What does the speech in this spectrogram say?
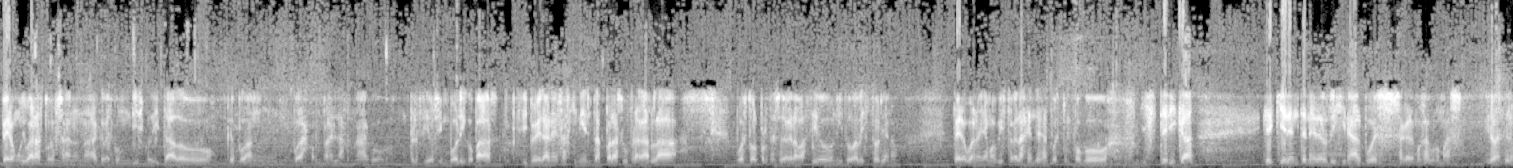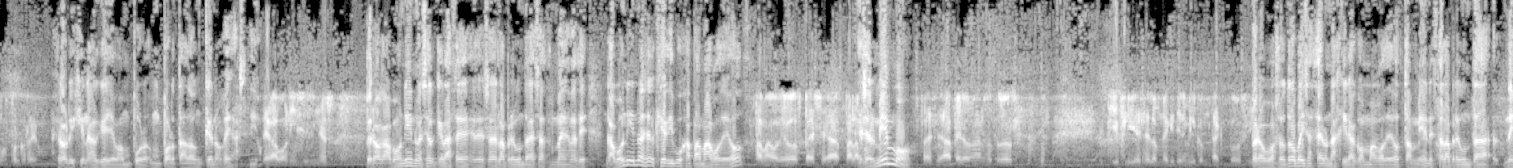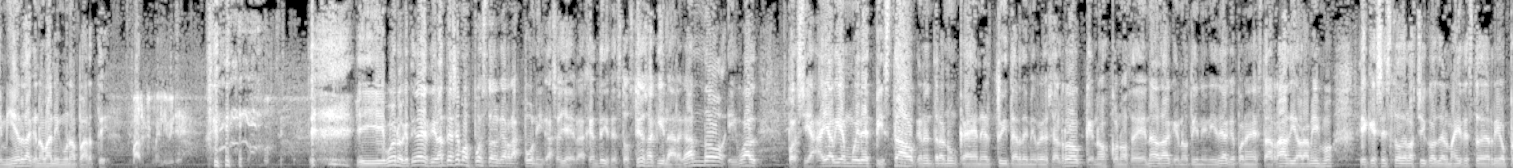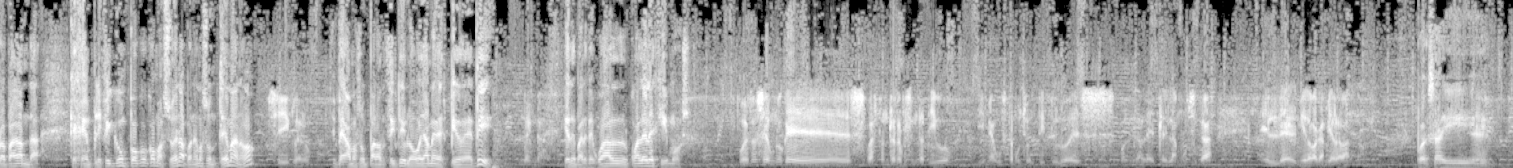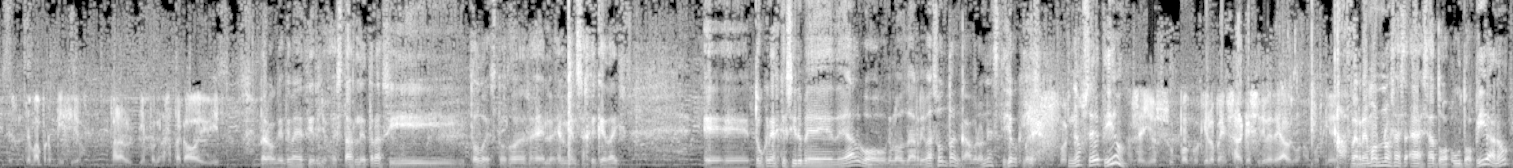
pero muy barato, o sea, no nada que ver con un disco editado que puedan puedas comprar en la FNAC o un precio simbólico para, en principio eran esas 500 para sufragar la, pues todo el proceso de grabación y toda la historia, ¿no? Pero bueno, ya hemos visto que la gente se ha puesto un poco histérica, que quieren tener el original, pues sacaremos alguno más y lo venderemos por correo. El original que lleva un, por- un portadón que no veas, tío. De Gaboni, sí señor. Pero Gaboni no es el que le hace... Esa es la pregunta que se hace... me- me dice, ¿Gaboni no es el que dibuja para Mago de Oz? Para Mago de Oz, para S.A., para ¿Es el mismo? para S.A., pero a nosotros Chifli es el hombre que tiene mil contactos y Pero vosotros vais a hacer una gira con Mago de Oz también. Está la pregunta de mierda que no va a ninguna parte. Marx me libre. Y bueno, ¿qué te iba a decir? Antes hemos puesto el Guerras Púnicas. Oye, la gente dice, estos tíos aquí largando. Igual, pues si hay alguien muy despistado que no entra nunca en el Twitter de Mi Rollo es el Rock, que no os conoce de nada, que no tiene ni idea, que pone esta radio ahora mismo, que qué es esto de los chicos del maíz, esto de Río Propaganda, que ejemplifique un poco cómo suena. Ponemos un tema, ¿no? Sí, claro. Y pegamos un paroncito y luego ya me despido de ti. Venga. ¿Qué te parece? ¿Cuál, cuál elegimos? Pues no sé, uno que es bastante representativo y me gusta mucho el título es, la letra y la música, el del miedo va a cambiar de bando. Pues ahí... Es un tema propicio para el tiempo que nos ha tocado vivir. Pero ¿qué te iba a decir yo? Estas letras y todo esto, todo el, el mensaje que dais. Eh, ¿Tú crees que sirve de algo? Los de arriba son tan cabrones, tío. Que... Pues, pues, no sé, tío. No sé, yo supongo, quiero pensar que sirve de algo, ¿no? Porque Aferrémonos a esa, a esa to- utopía, ¿no?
